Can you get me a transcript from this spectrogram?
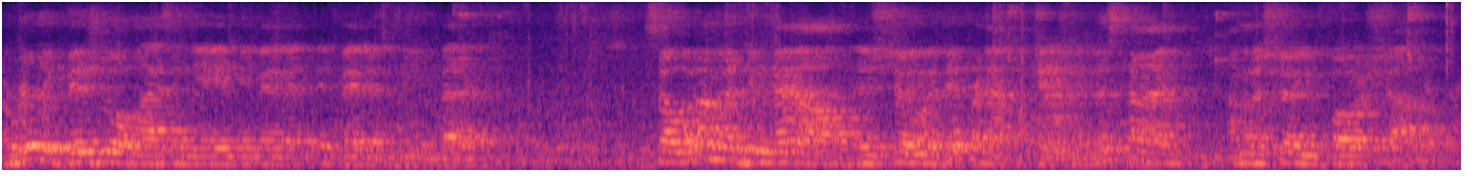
but really visualizing the AMD advantage is even better. So what I'm going to do now is show you a different application. This time, I'm going to show you Photoshop.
